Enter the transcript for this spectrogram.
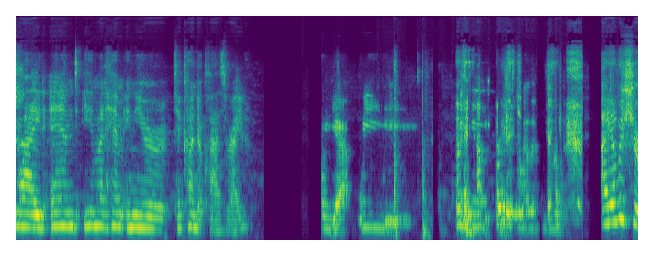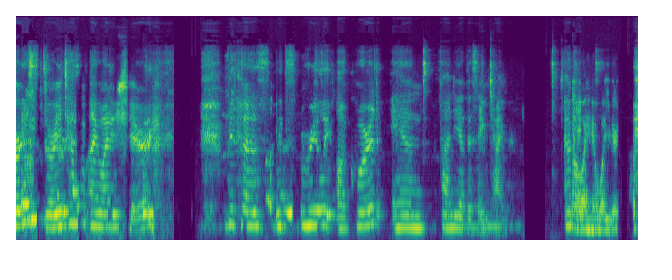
Right, and you met him in your taekwondo class, right? Oh yeah, we. Okay, I have a short story time I want to share because it's really awkward and funny at the same time. Oh, okay. Oh, I know what you're.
